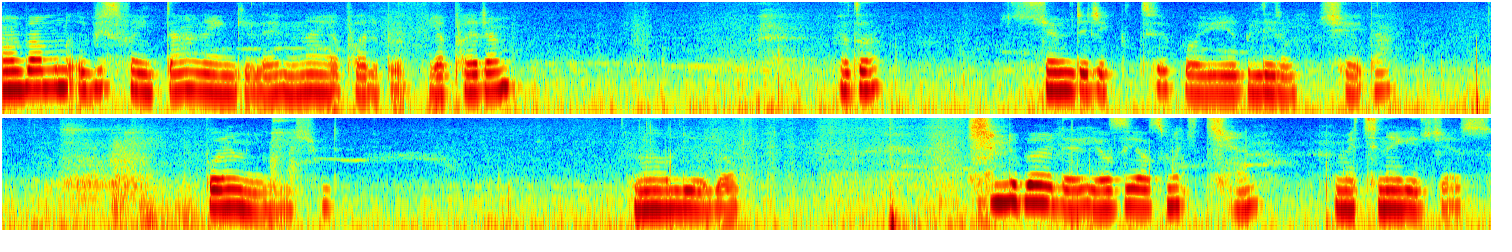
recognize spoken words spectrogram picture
Ama ben bunu Ibis Paint'ten rengilerine yaparım. yaparım. Ya da şimdilik de boyayabilirim şeyden. Boyamayayım ama şimdi. Ya? Şimdi böyle yazı yazmak için metine gireceğiz.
